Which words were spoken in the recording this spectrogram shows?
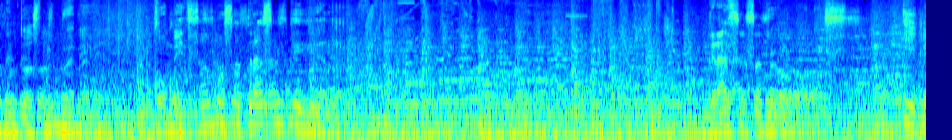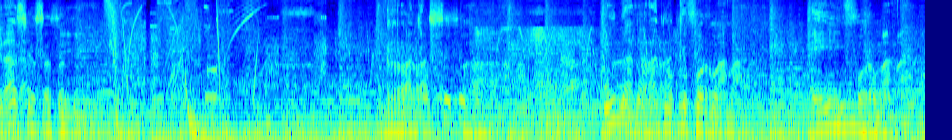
Del 2009 comenzamos a transmitir. Gracias a Dios y gracias a ti. Radio Cepa, una radio que formaba e informaba.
